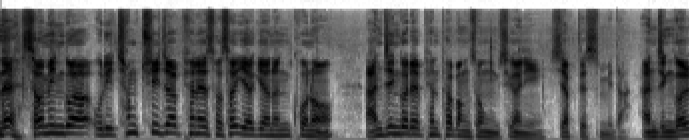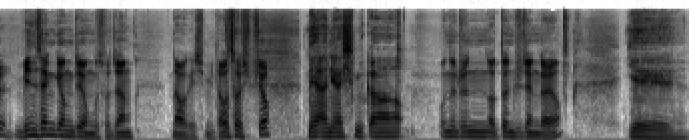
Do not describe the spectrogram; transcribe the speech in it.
네, 서민과 우리 청취자 편에 서서 이야기하는 코너 안진걸의 편파 방송 시간이 시작됐습니다. 안진걸 민생경제연구소장 나와 계십니다. 어서 오십시오. 네, 안녕하십니까. 오늘은 어떤 주제인가요? 예.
